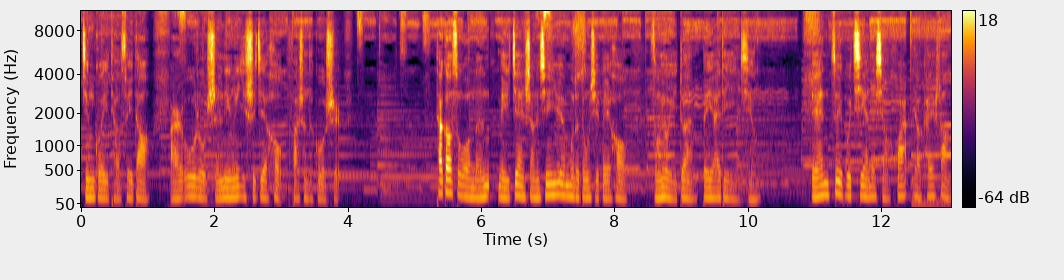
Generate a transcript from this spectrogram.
经过一条隧道而误入神灵异世界后发生的故事。他告诉我们，每件赏心悦目的东西背后。总有一段悲哀的隐形，连最不起眼的小花要开放，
